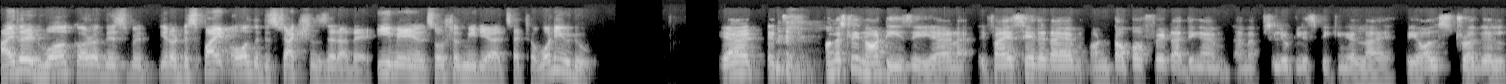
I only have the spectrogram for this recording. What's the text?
either at work or this with you know despite all the distractions that are there email social media etc what do you do? Yeah it's honestly not easy. And if i say that i am on top of it i think i'm i'm absolutely speaking a lie. We all struggle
